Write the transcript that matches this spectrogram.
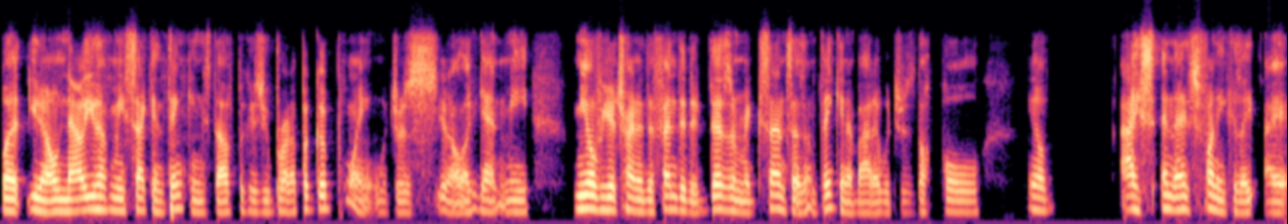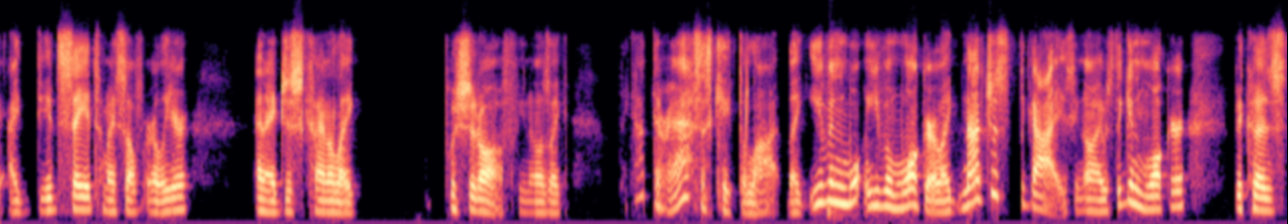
But you know, now you have me second thinking stuff because you brought up a good point, which was, you know, again, me me over here trying to defend it. It doesn't make sense as I'm thinking about it, which was the whole, you know, I and it's funny because I, I I did say it to myself earlier, and I just kind of like pushed it off. You know, I was like, they got their asses kicked a lot. Like even even Walker, like not just the guys. You know, I was thinking Walker because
